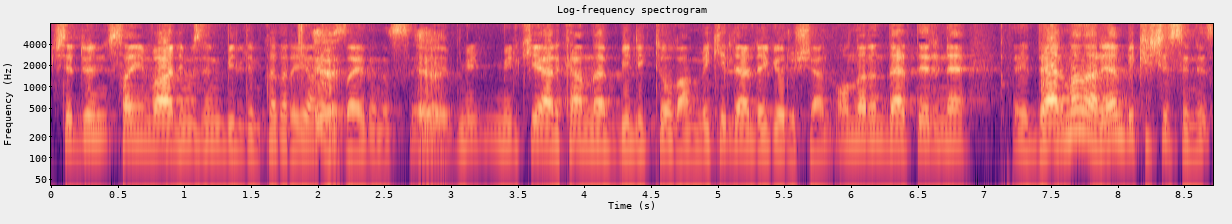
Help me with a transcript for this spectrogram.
işte dün Sayın Valimizin bildiğim kadarıyla yanınızdaydınız. E, Evet. Mül- Mülki Erkan'la birlikte olan, vekillerle görüşen, onların dertlerine e, derman arayan bir kişisiniz.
